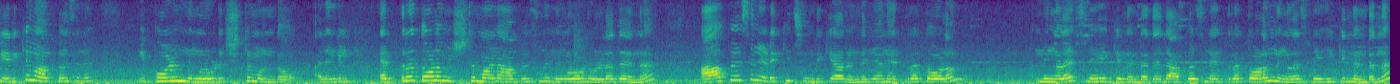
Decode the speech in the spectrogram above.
ശരിക്കും ആ പേഴ്സണ് ഇപ്പോഴും നിങ്ങളോട് ഇഷ്ടമുണ്ടോ? അല്ലെങ്കിൽ എത്രത്തോളം ഇഷ്ടമാണ് ആ പേഴ്സണ് നിങ്ങളോടുള്ളത് എന്ന് ആ പേഴ്സൺ ഇടയ്ക്ക് ചിന്തിക്കാറുണ്ട്. ഞാൻ എത്രത്തോളം നിങ്ങളെ സ്നേഹിക്കുന്നുണ്ട്. അതായത് ആ പേഴ്സൺ എത്രത്തോളം നിങ്ങളെ സ്നേഹിക്കുന്നുണ്ടെന്ന്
